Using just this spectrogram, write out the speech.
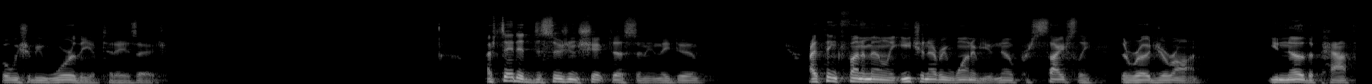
but we should be worthy of today's age. I've stated decisions shape destiny, and they do. I think fundamentally each and every one of you know precisely the road you're on. You know the path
